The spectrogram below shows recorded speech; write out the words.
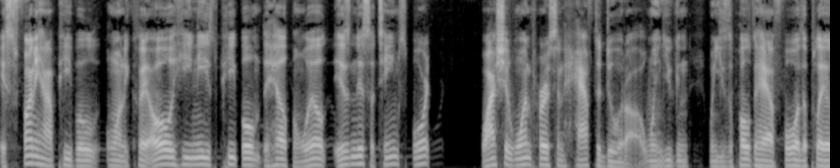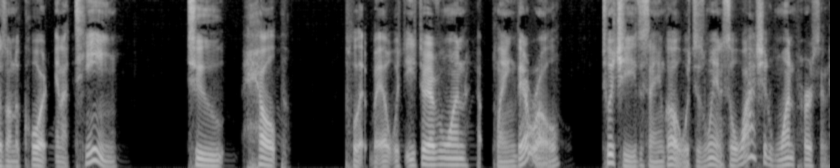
it's funny how people want to say, "Oh, he needs people to help him." Well, isn't this a team sport? Why should one person have to do it all when you can when you're supposed to have four of the players on the court in a team to help play, with each and everyone playing their role to achieve the same goal, which is win. So why should one person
